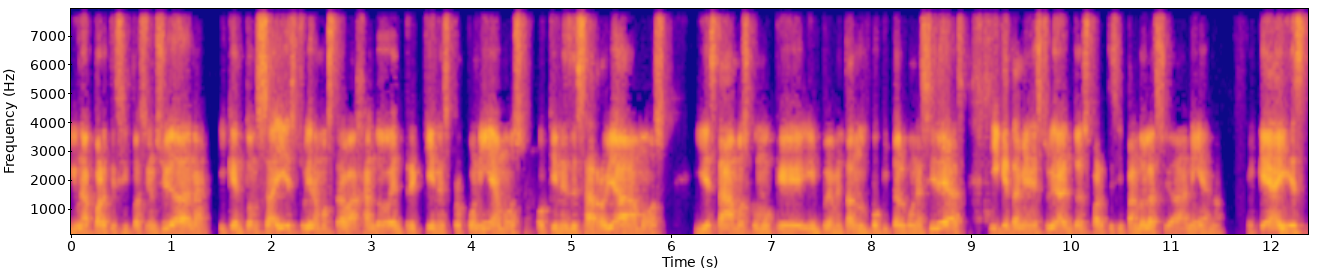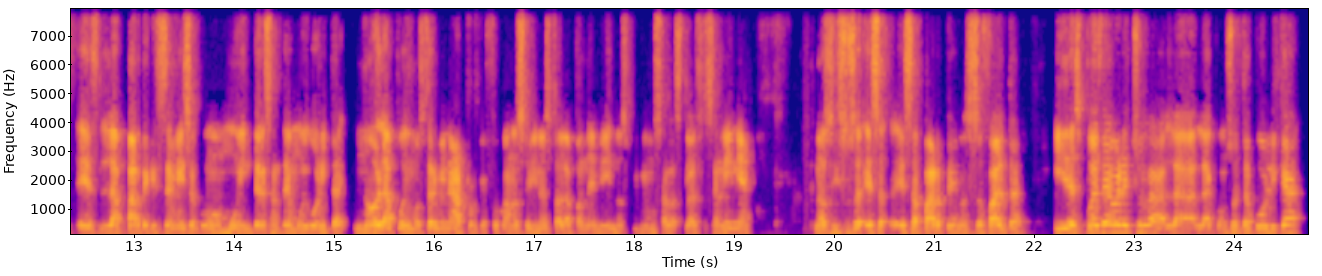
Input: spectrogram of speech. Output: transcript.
y una participación ciudadana y que entonces ahí estuviéramos trabajando entre quienes proponíamos o quienes desarrollábamos y estábamos como que implementando un poquito algunas ideas y que también estuviera entonces participando la ciudadanía, ¿no? Que ahí es, es, la parte que se me hizo como muy interesante, muy bonita. No la pudimos terminar porque fue cuando se vino toda la pandemia y nos vinimos a las clases en línea. Nos hizo esa, esa parte, nos hizo falta, y después de haber hecho la, consulta pública,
